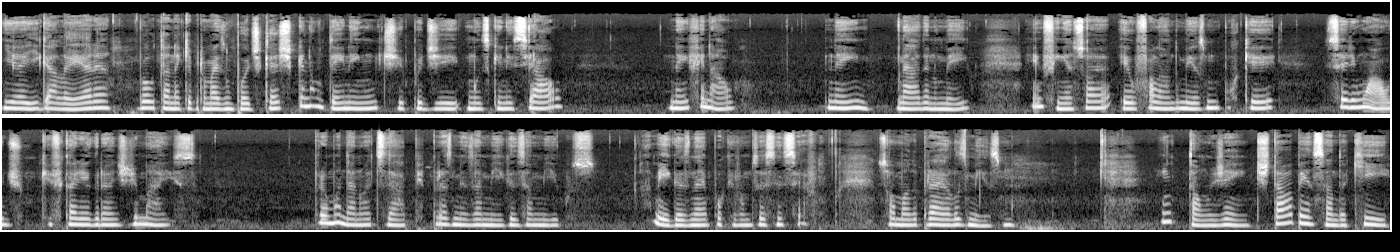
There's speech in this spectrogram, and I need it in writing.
E aí, galera, voltando aqui para mais um podcast que não tem nenhum tipo de música inicial, nem final, nem nada no meio. Enfim, é só eu falando mesmo porque seria um áudio que ficaria grande demais para eu mandar no WhatsApp para as minhas amigas, amigos. Amigas, né? Porque vamos ser sinceros, só mando para elas mesmo. Então, gente, estava pensando aqui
